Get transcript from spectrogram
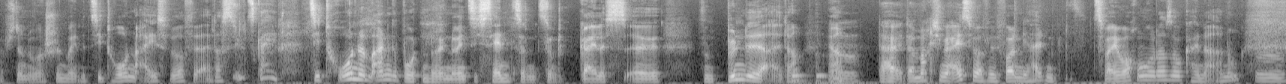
Habe ich dann immer schön meine Zitroneneiswürfel. Alter, das ist übelst geil. Zitrone im Angebot, 99 Cent, so, ein- so ein geiles, äh, so ein Bündel, Alter. Ja, Mhm. da, da mache ich mir Eiswürfel von, die halten zwei Wochen oder so, keine Ahnung. Mhm.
